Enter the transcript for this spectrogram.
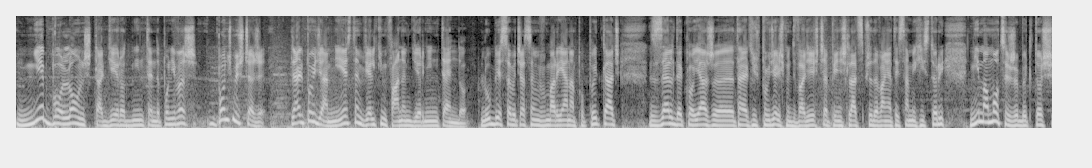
nie bolączka gier od Nintendo, ponieważ bądźmy szczerzy, jak powiedziałem, nie jestem wielkim fanem gier Nintendo. Lubię sobie czasem w Mariana popytać, Zeldę kojarzę, tak jak już powiedzieliśmy, 25 lat sprzedawania tej samej historii. Nie ma mocy, żeby ktoś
